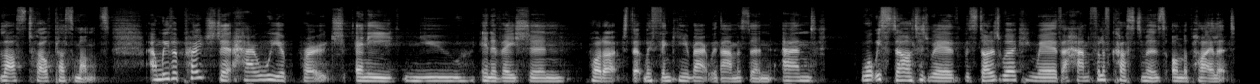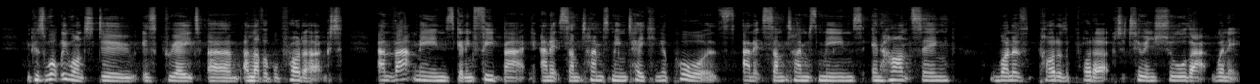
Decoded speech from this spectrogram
last 12 plus months, and we've approached it how we approach any new innovation product that we're thinking about with Amazon. And what we started with, we started working with a handful of customers on the pilot because what we want to do is create um, a lovable product. And that means getting feedback. And it sometimes means taking a pause. And it sometimes means enhancing one of part of the product to ensure that when it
